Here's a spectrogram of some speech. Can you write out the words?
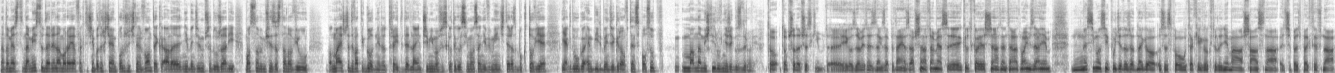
Natomiast na miejscu Daryla Moreya faktycznie, bo też chciałem poruszyć ten wątek, ale nie będziemy przedłużali, mocno bym się zastanowił, on ma jeszcze dwa tygodnie do trade deadline, czy mimo wszystko tego Simonsa nie wymienić teraz, bo kto wie, jak długo Embiid będzie grał w ten sposób. Mam na myśli również jego zdrowie. To, to przede wszystkim. Jego zdrowie to jest znak zapytania zawsze. Natomiast y, krótko jeszcze na ten temat. Moim zdaniem y, Simons nie pójdzie do żadnego zespołu takiego, który nie ma szans na, czy perspektyw na,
